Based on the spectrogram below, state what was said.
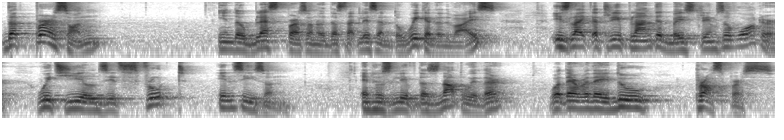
that person, in the blessed person who does not listen to wicked advice, is like a tree planted by streams of water, which yields its fruit in season, and whose leaf does not wither. Whatever they do prospers.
